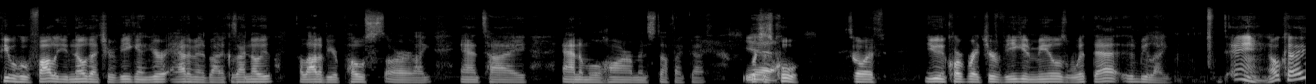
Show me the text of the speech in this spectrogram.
people who follow you know that you're vegan. You're adamant about it because I know a lot of your posts are like anti animal harm and stuff like that, Yeah. which is cool. So if you incorporate your vegan meals with that, it'd be like, dang, okay,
